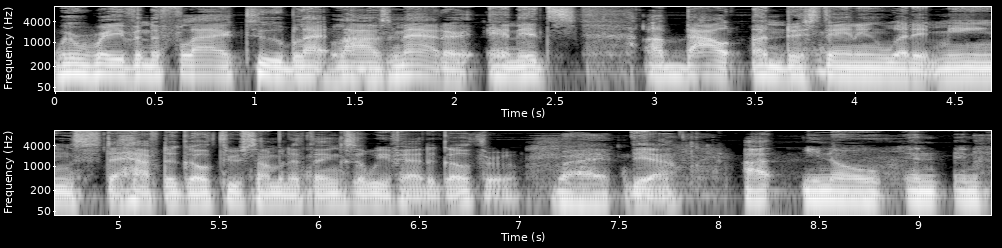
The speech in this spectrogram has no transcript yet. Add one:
we're waving the flag to Black Lives Matter. And it's about understanding what it means to have to go through some of the things that we've had to go through. Right. Yeah. I, you know, and, and,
